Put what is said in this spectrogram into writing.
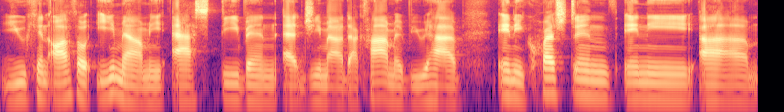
you can also email me at Stephen at gmail.com if you have any questions, any um,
